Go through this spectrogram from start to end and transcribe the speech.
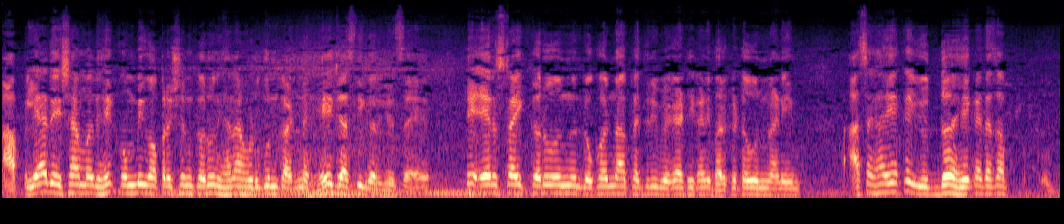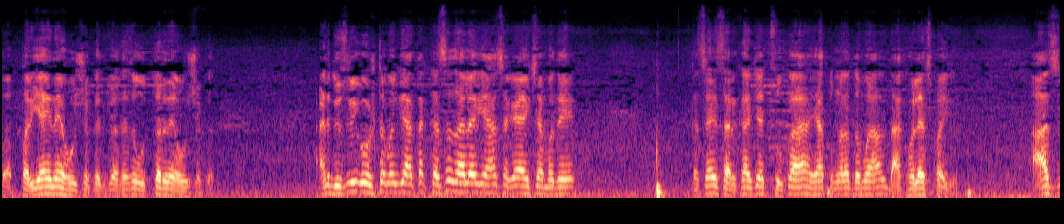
आपल्या देशामध्ये कोम्बिंग ऑपरेशन करून ह्यांना हुडकून काढणं हे जास्ती गरजेचं आहे. हे एअर स्ट्राईक करून लोकांना काहीतरी वेगळ्या ठिकाणी भरकटवून आणि असं हा हे काही युद्ध हे काय त्याचा पर्याय नाही होऊ शकत किंवा त्याचं उत्तर नाही होऊ शकत. आणि दुसरी गोष्ट म्हणजे आता कसं झालं की ह्या सगळ्या ह्याच्यामध्ये कसं आहे सरकारच्या चुका ह्या तुम्हाला तुम्हाला दाखवल्याच पाहिजे आज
